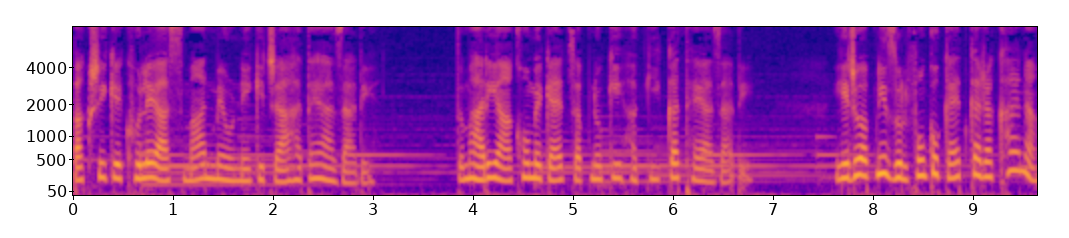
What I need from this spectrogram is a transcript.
पक्षी के खुले आसमान में उड़ने की चाहत है आज़ादी। तुम्हारी आँखों में कैद सपनों की हकीकत है आज़ादी। ये जो अपनी जुल्फों को कैद कर रखा है ना,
